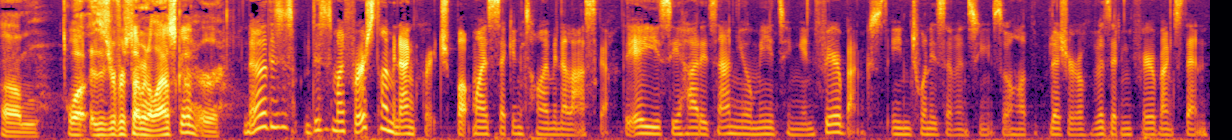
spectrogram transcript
Um, well, is this your first time in Alaska, or No, this is this is my first time in Anchorage, but my second time in Alaska. The AEC had its annual meeting in Fairbanks in 2017, so I had the pleasure of visiting Fairbanks then.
